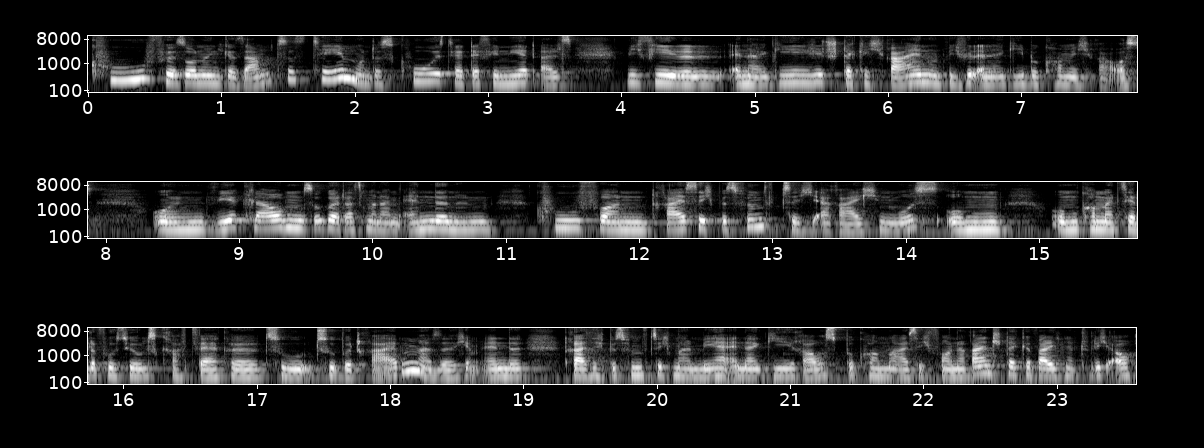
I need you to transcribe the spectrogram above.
Q für so ein Gesamtsystem und das Q ist ja definiert als wie viel Energie stecke ich rein und wie viel Energie bekomme ich raus. Und wir glauben sogar, dass man am Ende einen Q von 30 bis 50 erreichen muss, um, um kommerzielle Fusionskraftwerke zu, zu betreiben. Also ich am Ende 30 bis 50 mal mehr Energie rausbekomme, als ich vorne reinstecke, weil ich natürlich auch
